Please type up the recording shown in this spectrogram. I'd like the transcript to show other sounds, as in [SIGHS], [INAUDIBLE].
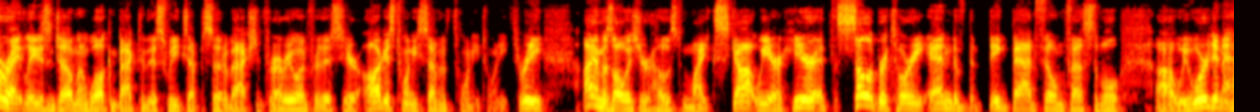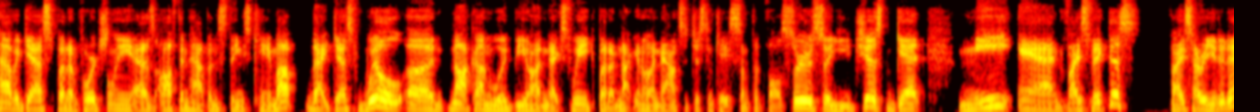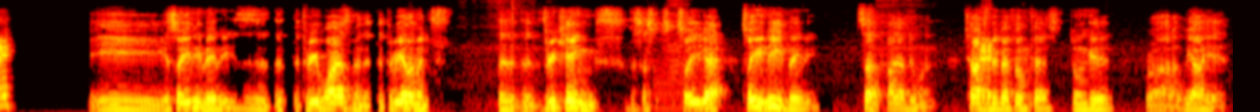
All right, ladies and gentlemen, welcome back to this week's episode of Action for Everyone for this year, August 27th, 2023. I am, as always, your host, Mike Scott. We are here at the celebratory end of the Big Bad Film Festival. Uh, we were going to have a guest, but unfortunately, as often happens, things came up. That guest will, uh, knock on wood, be on next week, but I'm not going to announce it just in case something falls through. So you just get me and Vice Victus. Vice, how are you today? Hey, that's all you need, baby. This is the, the three wise men, the three elements the, the three kings. That's, that's, that's, all you got. That's all you need, baby. What's up? How y'all doing? Shout out to Big Bad Film Fest. Doing good. We're, uh, we out here.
